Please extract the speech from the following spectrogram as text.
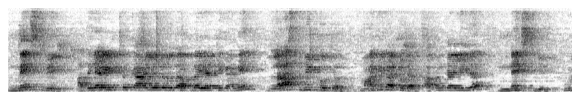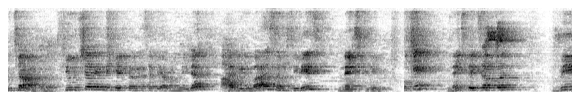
next week आता या इथं काय लिहिलं होतं आपलं या ठिकाणी? लास्ट वीक होतं. मागील आठवड्यात. आपण काय लिहिलं? नेक्स्ट वीक पुढच्या आठवड्यात. फ्युचर इंडिकेट करण्यासाठी आपण लिहिलं आय विल बाय सम सिरीज next week okay next example we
